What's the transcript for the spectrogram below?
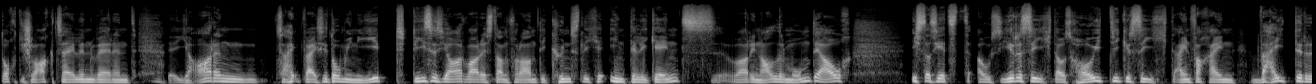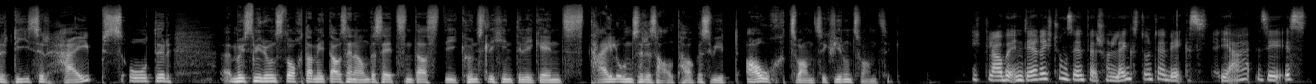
doch die Schlagzeilen während Jahren zeitweise dominiert. Dieses Jahr war es dann vor allem die künstliche Intelligenz, war in aller Munde auch. Ist das jetzt aus Ihrer Sicht, aus heutiger Sicht einfach ein weiterer dieser Hypes oder äh, müssen wir uns doch damit auseinandersetzen, dass die künstliche Intelligenz Teil unseres Alltages wird, auch 2024? Ich glaube, in der Richtung sind wir schon längst unterwegs. Ja, sie ist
